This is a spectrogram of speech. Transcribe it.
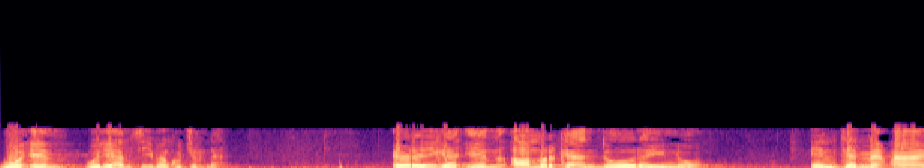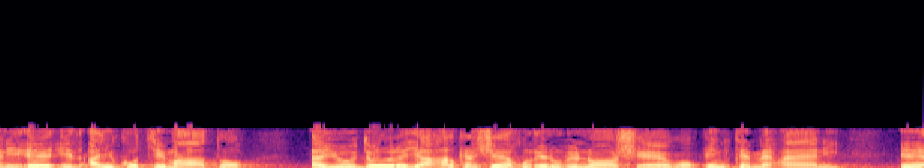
Wa id weli hamsii baan ku jirnaa. Ereyga id a markaan doonayno inta macaani ee id ay ku timaado ayuu doonayaa halkan sheekhu inuu inoo sheego inta macaani ee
